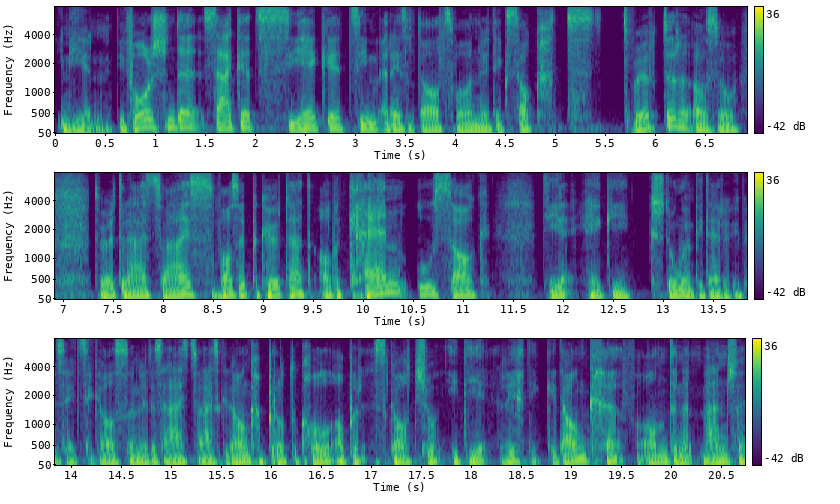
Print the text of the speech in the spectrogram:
im Hirn. Die Forschenden sagen, sie hätten im Resultat zwar nicht exakt die Wörter, also die Wörter eins zu eins, was jemand gehört hat, aber keine Aussage, die hätte gestummen bei dieser Übersetzung. Also nicht ein eins zu eins Gedankenprotokoll, aber es geht schon in die Richtung. Gedanken von anderen Menschen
